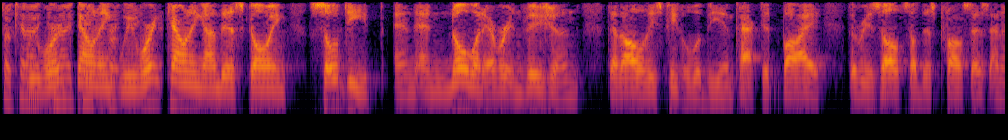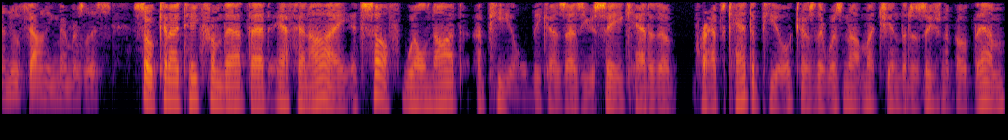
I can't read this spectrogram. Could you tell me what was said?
So can we I, weren't counting. we weren't counting on this going so deep, and and no one ever envisioned that all of these people would be impacted by the results of this process and a new founding members list. So can I take from that that FNI itself will not appeal because, as you say, Canada perhaps can't appeal because there was not much in the decision about them.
